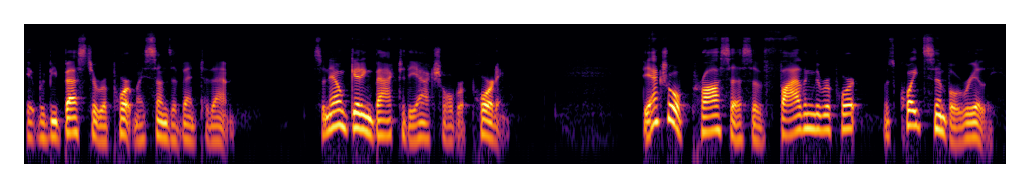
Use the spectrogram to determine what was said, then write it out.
it would be best to report my son's event to them. So now getting back to the actual reporting. The actual process of filing the report was quite simple, really.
